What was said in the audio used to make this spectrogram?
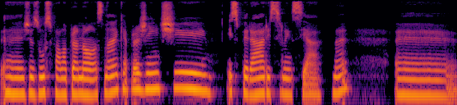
É, Jesus fala para nós, né? Que é para a gente esperar e silenciar, né? É,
